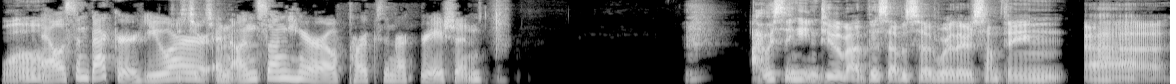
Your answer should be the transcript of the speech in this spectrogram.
Whoa. Alison Becker, you are an unsung hero of Parks and Recreation. I was thinking too about this episode where there's something. Uh,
